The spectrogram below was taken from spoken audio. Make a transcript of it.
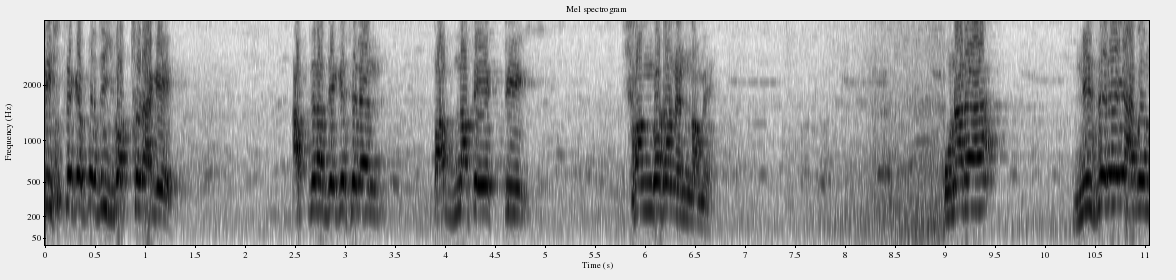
বিশ থেকে পঁচিশ বছর আগে, আপনারা দেখেছিলেন পাবনাতে একটি সংগঠনের নামে। ওনারা নিজেরাই আগুন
